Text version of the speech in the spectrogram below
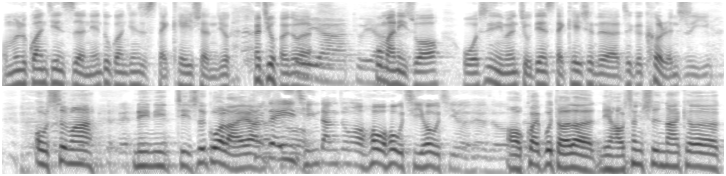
我们的关键词，年度关键是 staycation，就 就很多人。呀、对不瞒你说，我是你们酒店 staycation 的这个客人之一，哦，是吗？你你几时过来啊、就在疫情当中哦，后后期后期了那个时候。哦，怪不得了，你好像是那个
